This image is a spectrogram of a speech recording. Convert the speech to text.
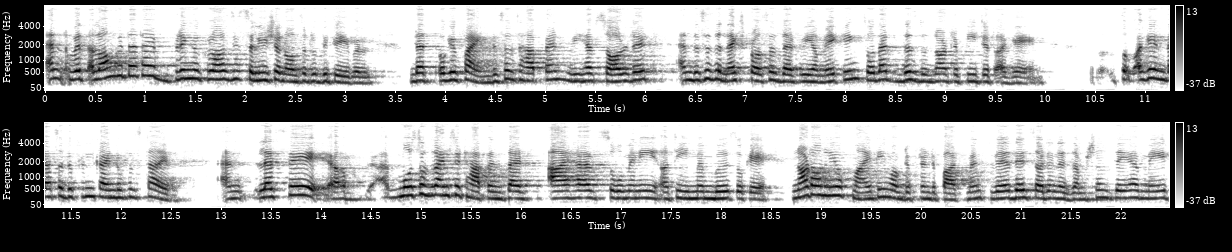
And with along with that, I bring across the solution also to the table that, okay, fine, this has happened, we have solved it, and this is the next process that we are making so that this does not repeat it again. So again, that's a different kind of a style. And let's say uh, most of the times it happens that I have so many uh, team members, okay, not only of my team, of different departments, where there's certain assumptions they have made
